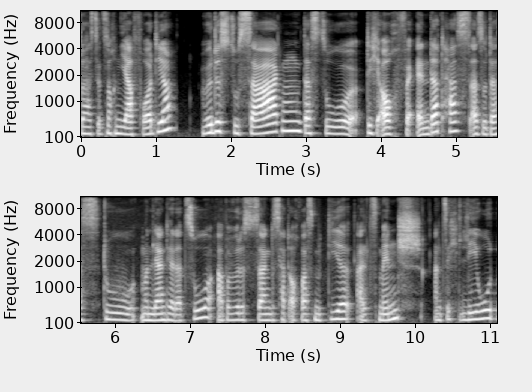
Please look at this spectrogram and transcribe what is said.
du hast jetzt noch ein Jahr vor dir. Würdest du sagen, dass du dich auch verändert hast? Also, dass du, man lernt ja dazu, aber würdest du sagen, das hat auch was mit dir als Mensch an sich, Leo,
